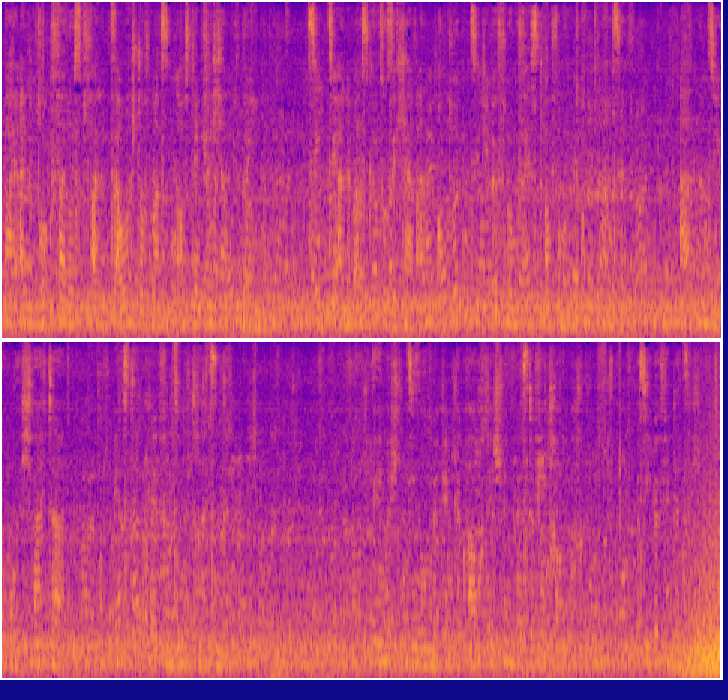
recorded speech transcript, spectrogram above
Bei einem Druckverlust fallen Sauerstoffmasken aus den Fächern über Ihnen. Ziehen Sie eine Maske zu sich heran und drücken Sie die Öffnung fest auf Mund und Nase. Atmen Sie ruhig weiter. Erst dann helfen Sie Mitreisenden. Wir möchten Sie nun mit dem Gebrauch der Schwimmweste vertraut machen. Sie befindet sich...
